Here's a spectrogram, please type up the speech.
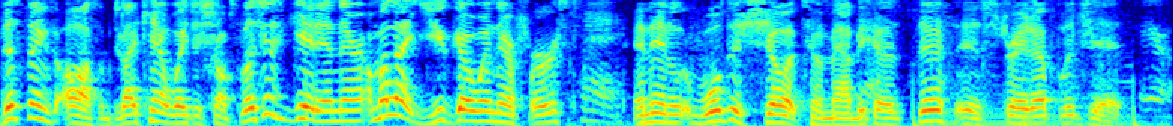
this thing's awesome, dude. I can't wait to show up. So let's just get in there. I'm gonna let you go in there first, Okay. and then we'll just show it to him, man, because this is straight up legit. Here,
